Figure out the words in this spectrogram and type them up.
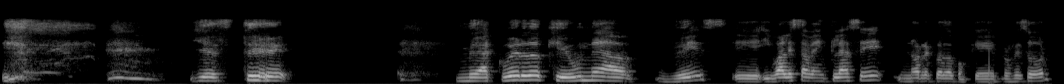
y este. Me acuerdo que una vez, eh, igual estaba en clase, no recuerdo con qué profesor,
